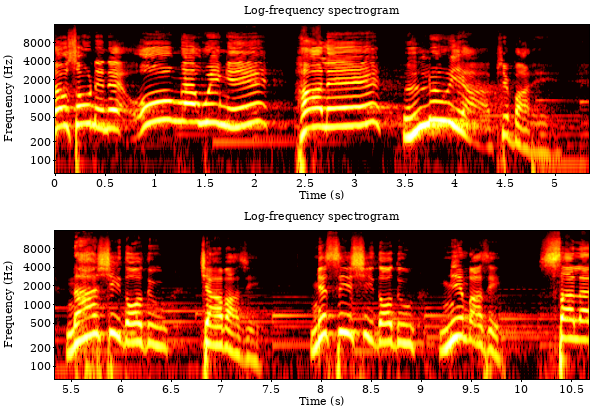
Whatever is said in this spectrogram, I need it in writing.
နောက်ဆုံးအနေနဲ့အိုးငါဝင်းငယ်ဟာလေလုယာဖြစ်ပါတယ် နားရှိတော်သူကြားပါစေမျက်စိရှိတော်သူမြင်ပါစေစာလံ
